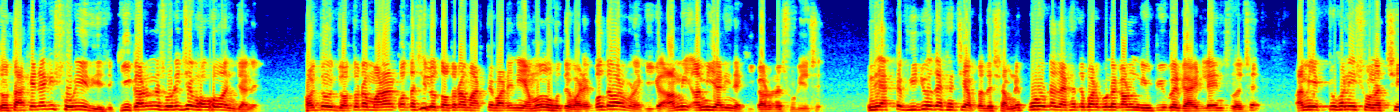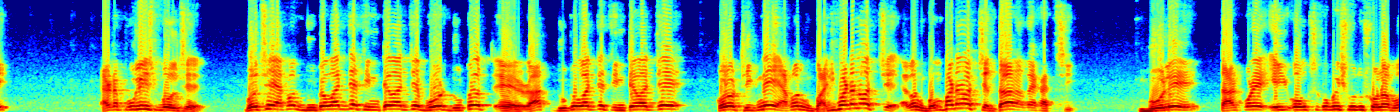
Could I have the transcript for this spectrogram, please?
তো তাকে নাকি সরিয়ে দিয়েছে। কি কারণে সরিয়েছে ভগবান জানে। হয়তো যতটা মারার কথা ছিল ততটা মারতে পারেনি, এমনও হতে পারে। বলতে পারব না কি, আমি আমি জানি না কি কারণে সরিয়েছে। কিন্তু একটা ভিডিও দেখাচ্ছি আপনাদের সামনে। পুরোটা দেখাতে পারব না কারণ ইউটিউবের গাইডলাইন্স রয়েছে। আমি একটুখানি শোনাচ্ছি। একটা পুলিশ বলছে বলছে এখন দুটো বাজছে, তিনটে বাজছে, ভোর দুটো রাত দুটো বাজছে, তিনটে বাজছে, কোনো ঠিক নেই, এখন বাজি ফাটানো হচ্ছে, এখন বোম ফাটানো হচ্ছে, দাঁড়া দেখাচ্ছি। বলে তারপরে এই অংশটুকুই শুধু শোনাবো,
